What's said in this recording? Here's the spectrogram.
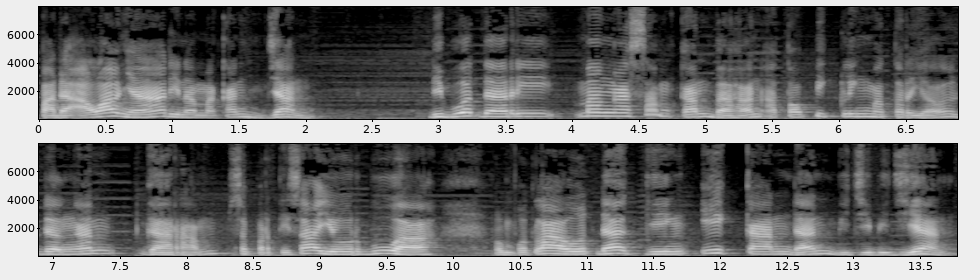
Pada awalnya dinamakan jan. Dibuat dari mengasamkan bahan atau pickling material dengan garam seperti sayur, buah, rumput laut, daging, ikan, dan biji-bijian.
